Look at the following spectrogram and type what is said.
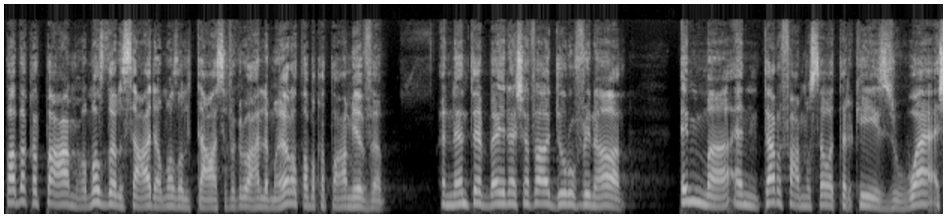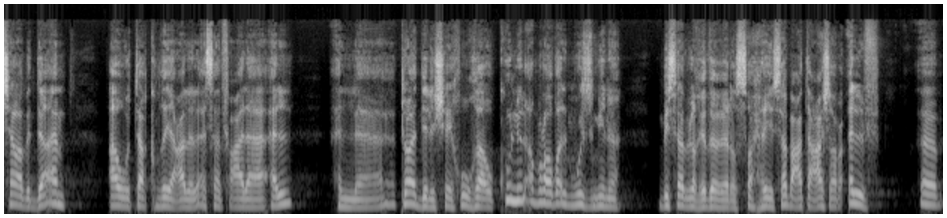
طبق الطعام هو مصدر السعادة ومصدر التعاسة. فكل واحد لما يرى طبق الطعام يفهم أن أنت بين شفاء جروف نهار. إما أن ترفع مستوى التركيز والشباب الدائم أو تقضي على الأسف على ال تؤدي للشيخوخة وكل الأمراض المزمنة بسبب الغذاء غير الصحي. 17 ألف آه،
